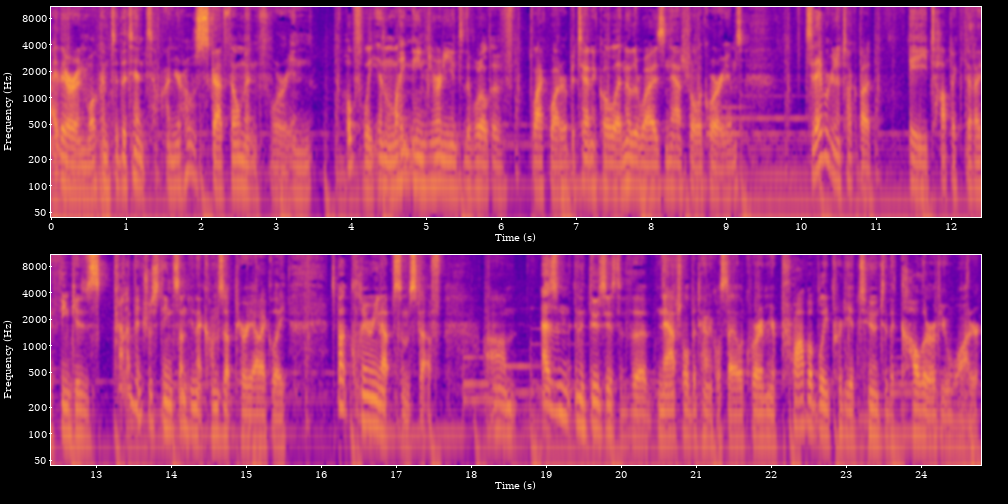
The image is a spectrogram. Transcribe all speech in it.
Hi there and welcome to The Tint. I'm your host, Scott Fellman, for in hopefully enlightening journey into the world of blackwater, botanical, and otherwise natural aquariums. Today we're going to talk about a topic that I think is kind of interesting, something that comes up periodically. It's about clearing up some stuff. Um, as an, an, enthusiast of the natural botanical style aquarium, you're probably pretty attuned to the color of your water.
